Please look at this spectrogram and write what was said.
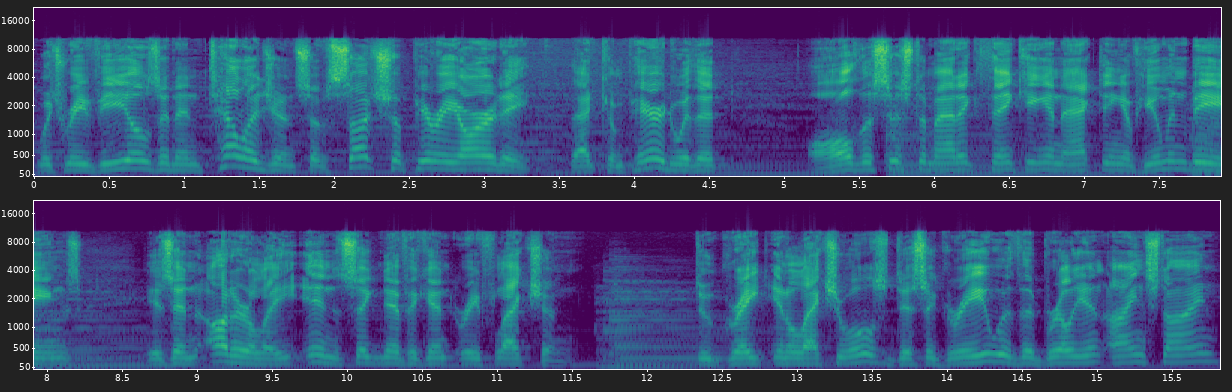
which reveals an intelligence of such superiority that compared with it, all the systematic thinking and acting of human beings is an utterly insignificant reflection. Do great intellectuals disagree with the brilliant Einstein?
